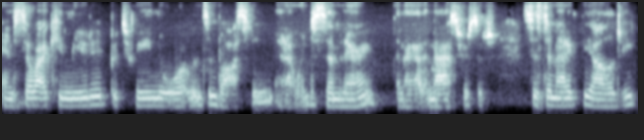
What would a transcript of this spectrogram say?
And so I commuted between New Orleans and Boston, and I went to seminary, and I got a master's of systematic theology.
